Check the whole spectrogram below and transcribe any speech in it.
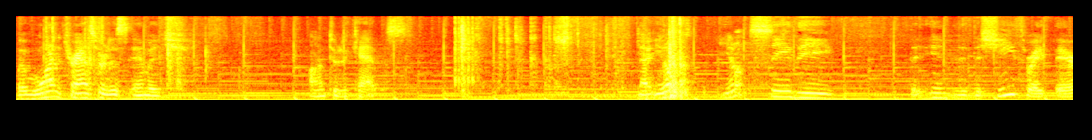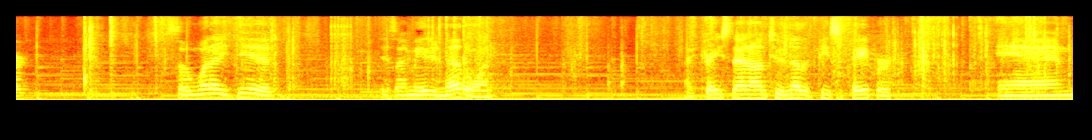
But we want to transfer this image onto the canvas. Now you don't you don't see the the, the, the sheath right there. So what I did is I made another one. I traced that onto another piece of paper and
